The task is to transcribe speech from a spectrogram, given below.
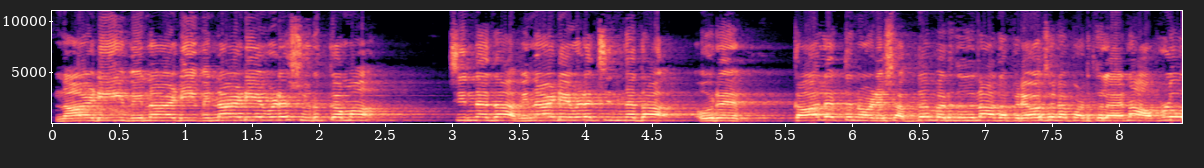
நாடி வினாடி வினாடியை விட சுருக்கமா சின்னதா வினாடியை விட சின்னதா ஒரு காலத்தினுடைய சப்தம் இருந்ததுன்னா அதை பிரயோஜனப்படுத்தலைன்னா அவ்வளோ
